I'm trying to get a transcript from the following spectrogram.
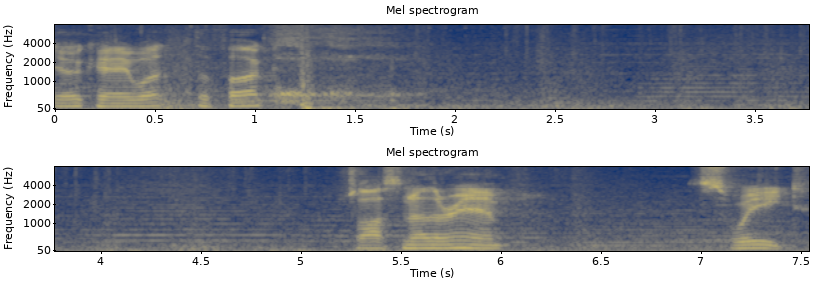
Okay, what the fuck? Just lost another imp. Sweet.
